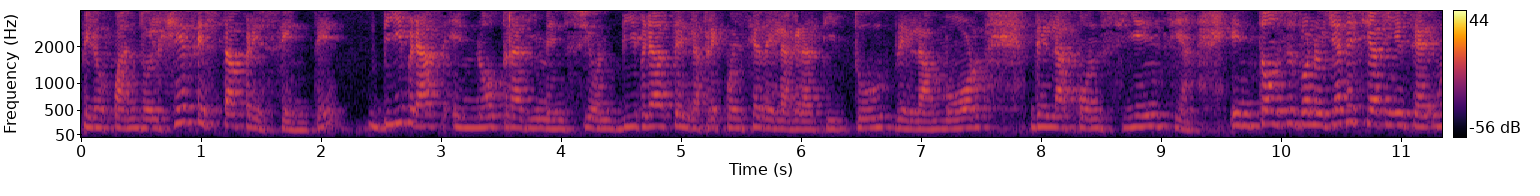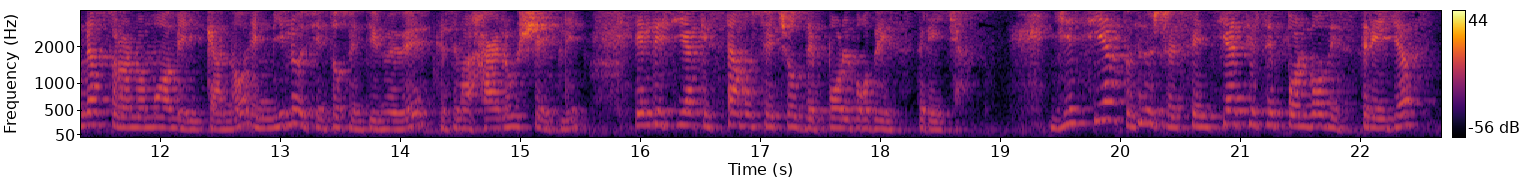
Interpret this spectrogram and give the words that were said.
pero cuando el jefe está presente, vibras en otra dimensión, vibras en la frecuencia de la gratitud, del amor, de la conciencia. Entonces, bueno, ya decía, fíjense, un astrónomo americano en 1929, que se llama Harlow Shapley, él decía que estamos hechos de polvo de estrellas. Y es cierto, nuestra esencia es ese polvo de estrellas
